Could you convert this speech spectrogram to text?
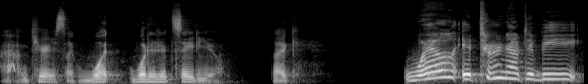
I'm curious. Like, what what did it say to you? Like, Well, it turned out to be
